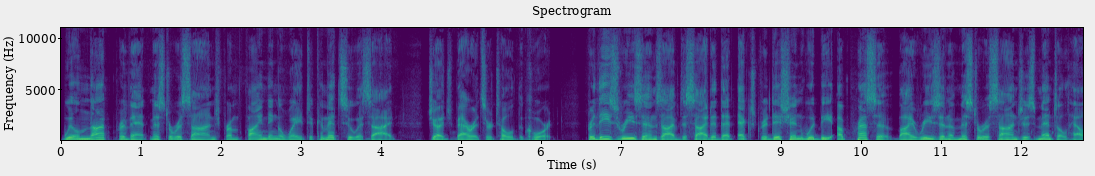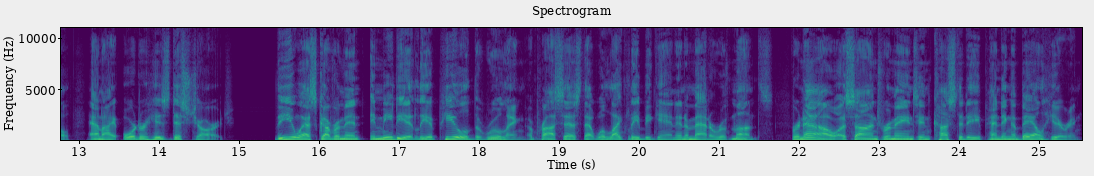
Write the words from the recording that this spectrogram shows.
will not prevent Mr. Assange from finding a way to commit suicide, Judge Baraitser told the court. For these reasons, I've decided that extradition would be oppressive by reason of Mr. Assange's mental health, and I order his discharge. The U.S. government immediately appealed the ruling, a process that will likely begin in a matter of months. For now, Assange remains in custody pending a bail hearing.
